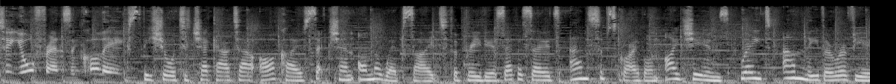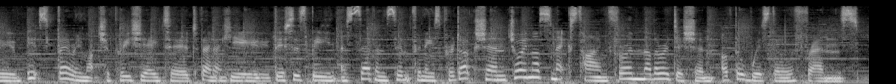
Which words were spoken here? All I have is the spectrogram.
to your friends and colleagues. Be sure to check out our archives section on the website for previous episodes and subscribe on iTunes, rate and leave a review. It's very much appreciated. Thank, Thank you. you. This has been a Seven Symphonies production. Join us next time for another edition of The Wisdom of Friends.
